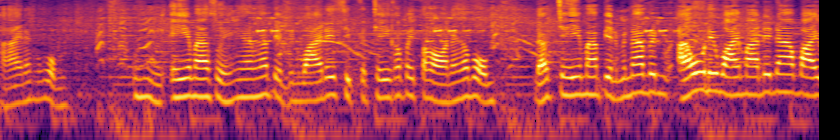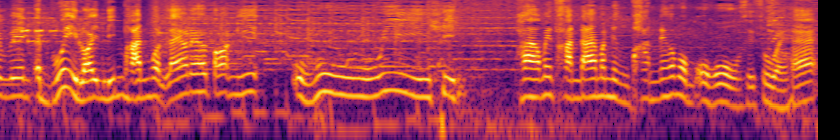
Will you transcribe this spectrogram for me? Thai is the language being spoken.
ท้ายนะครับผมอืมเอมาสวยงามครับเปลี่ยนเป็นวายได้สิบกับเจเข้าไปต่อนะครับผม แล้วเจมาเปลี่ยนเป็นหน้าเป็นเอาได้วายมาได้หน้าวายเวนเอ้ยบุ้ยรอยลิ้นพันหมดแล้วนะครับตอนนี้โอ้โหพาไม่ทันได้มาหนึ่งพันนะครับผม โอ้โห สวย ๆ ฮะ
